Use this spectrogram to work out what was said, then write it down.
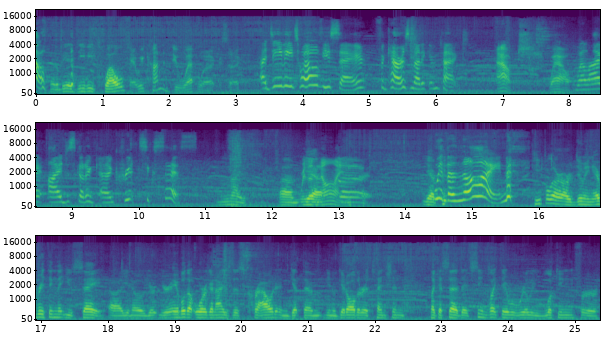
oh! It'll be a DV12. Yeah, we kind of do wet work, so. A DV12, you say, for charismatic impact. Ouch! Wow. Well, I, I just got a, a crit success Nice. Um, With yeah, a nine. uh, yeah. with pe- a nine. people are, are doing everything that you say. Uh, you know, you're, you're able to organize this crowd and get them, you know, get all their attention. Like I said, it seems like they were really looking for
